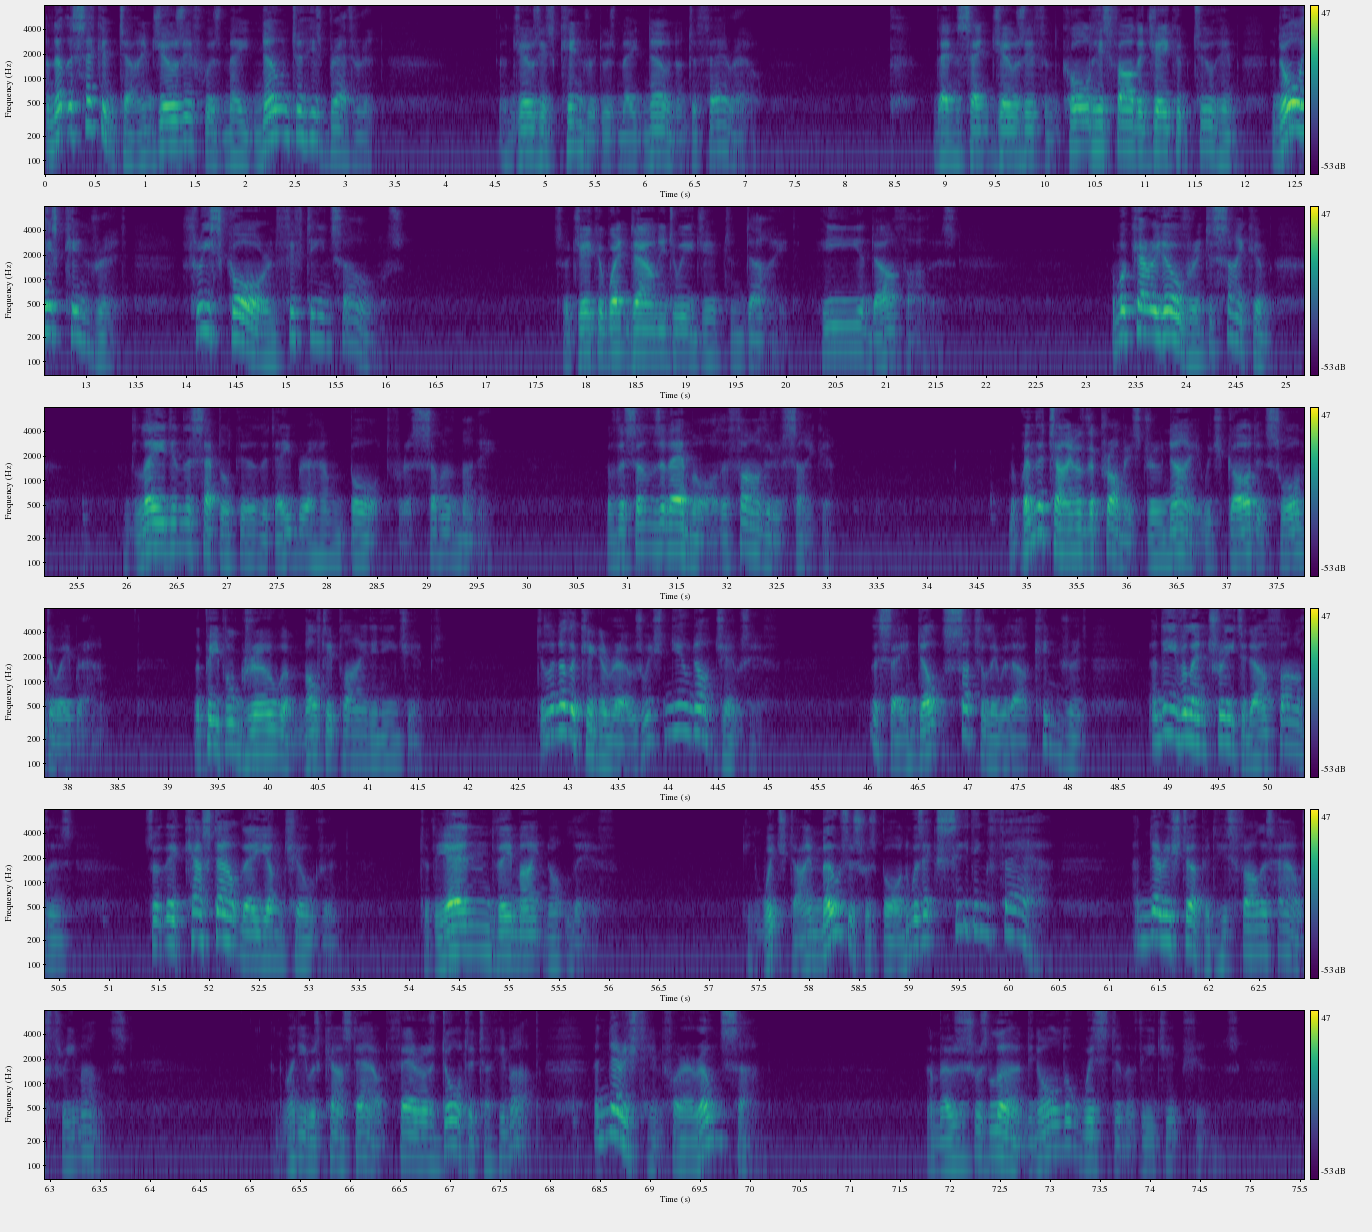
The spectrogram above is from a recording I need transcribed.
And at the second time Joseph was made known to his brethren, and Joseph's kindred was made known unto Pharaoh. Then sent Joseph and called his father Jacob to him, and all his kindred, threescore and fifteen souls. So Jacob went down into Egypt and died, he and our fathers, and were carried over into Sychem, and laid in the sepulchre that Abraham bought for a sum of money, of the sons of Emmor, the father of Sychem. But when the time of the promise drew nigh, which God had sworn to Abraham, the people grew and multiplied in Egypt, till another king arose which knew not Joseph. The same dealt subtly with our kindred, and evil entreated our fathers, so that they cast out their young children, to the end they might not live. In which time Moses was born and was exceeding fair, and nourished up in his father's house three months. And when he was cast out, Pharaoh's daughter took him up and nourished him for her own son. And Moses was learned in all the wisdom of the Egyptians,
